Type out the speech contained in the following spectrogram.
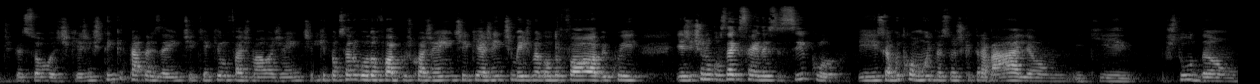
de pessoas, que a gente tem que estar presente, que aquilo faz mal a gente, que estão sendo gordofóbicos com a gente, que a gente mesmo é gordofóbico e, e a gente não consegue sair desse ciclo. E isso é muito comum em pessoas que trabalham e que estudam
